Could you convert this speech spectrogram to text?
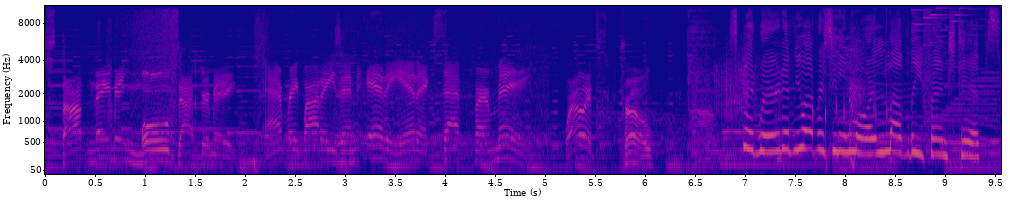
Stop naming moves after me. Everybody's an idiot except for me. Well, it's true. Squidward, have you ever seen more lovely French tips?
